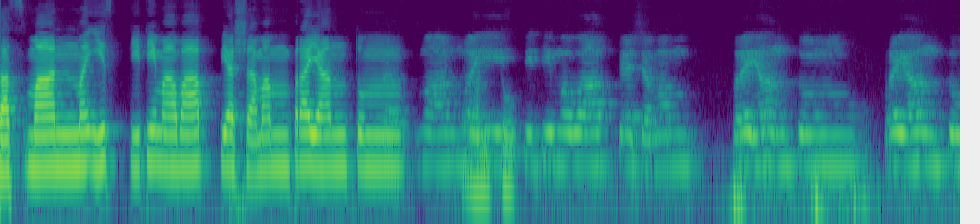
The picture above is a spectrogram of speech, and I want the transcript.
तस्मान्मयि स्थितिमवाप्य शमं प्रयान्तुम्। तस्मान्मयि। स्थितिमवाप्य शमं प्रयान्तुं प्रयान्तु।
